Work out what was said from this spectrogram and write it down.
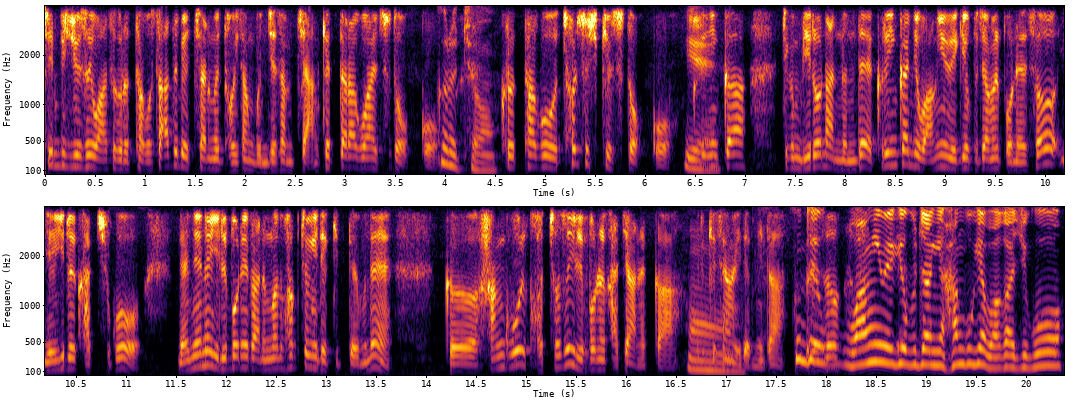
주석이 와서 그렇다고 사드 배치하는 건 더 이상 문제 삼지 않겠다라고 할 수도 없고 그렇죠. 그렇다고 철수시킬 수도 없고 예. 그러니까 지금 밀어놨는데 그러니까 이제 왕위 외교부장을 보내서 예의를 갖추고 내년에 일본에 가는 건 확정이 됐기 때문에 그 한국을 거쳐서 일본을 가지 않을까 이렇게 어. 생각이 됩니다. 근데 왕이 외교부장이 한국에 와가지고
